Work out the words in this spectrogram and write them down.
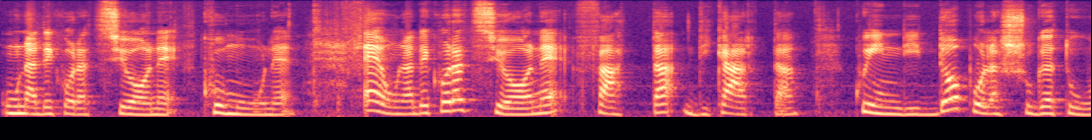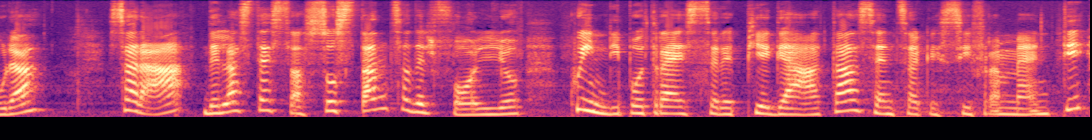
una decorazione comune è una decorazione fatta di carta. Quindi dopo l'asciugatura sarà della stessa sostanza del foglio quindi potrà essere piegata senza che si frammenti.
